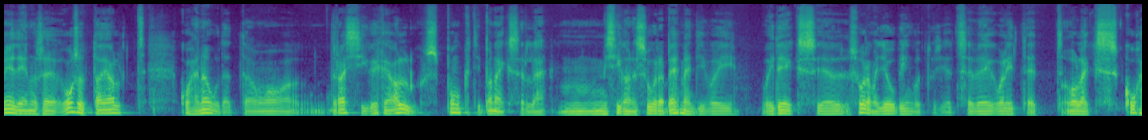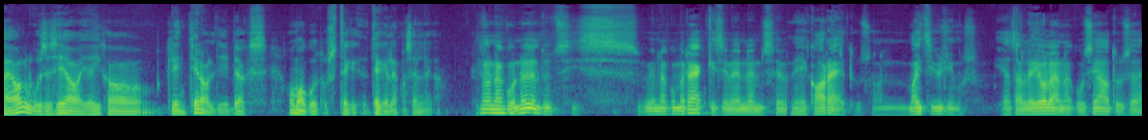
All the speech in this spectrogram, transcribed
veeteenuse osutajalt kohe nõuda, et ta oma trassi kõige alguspunkti paneks selle mis iganes suure pehmendi või või teeks suuremaid jõupingutusi, et see vee kvaliteet oleks kohe alguses hea ja iga klient eraldi ei peaks oma kodus tege-, tegelema sellega no nagu on öeldud, siis nagu me rääkisime ennem, see vee karedus on maitse küsimus ja tal ei ole nagu seaduse,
